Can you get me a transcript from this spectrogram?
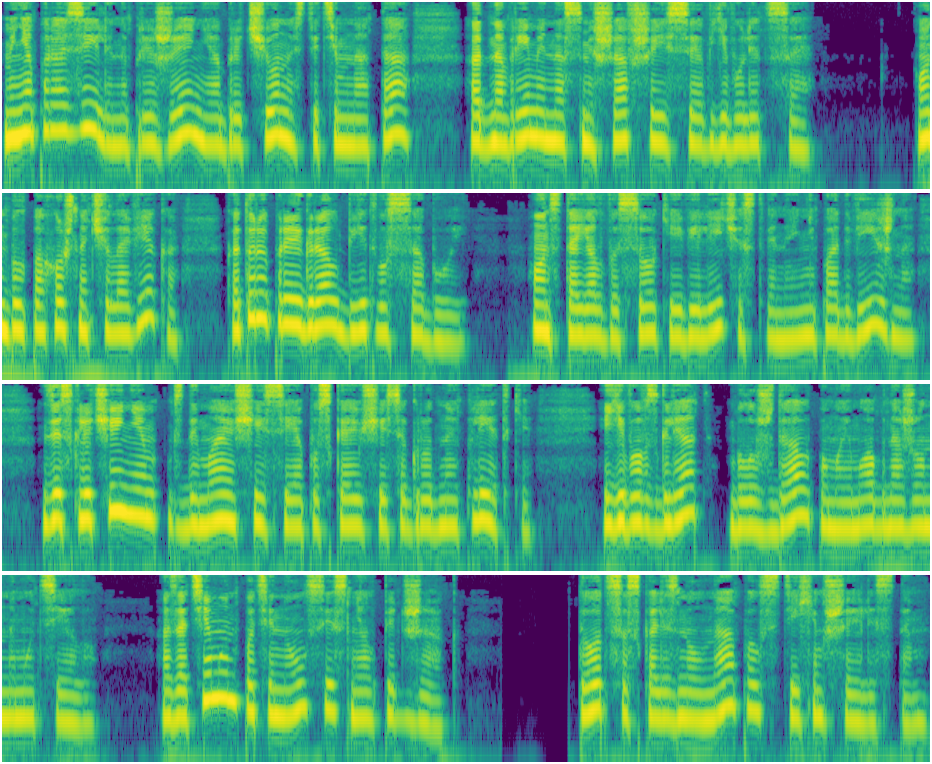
Меня поразили напряжение, обречённость и темнота, одновременно смешавшиеся в его лице. Он был похож на человека, который проиграл битву с собой. Он стоял высокий и величественный, неподвижно, за исключением вздымающейся и опускающейся грудной клетки — его взгляд блуждал по моему обнаженному телу. А затем он потянулся и снял пиджак. Тот соскользнул на пол с тихим шелестом.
